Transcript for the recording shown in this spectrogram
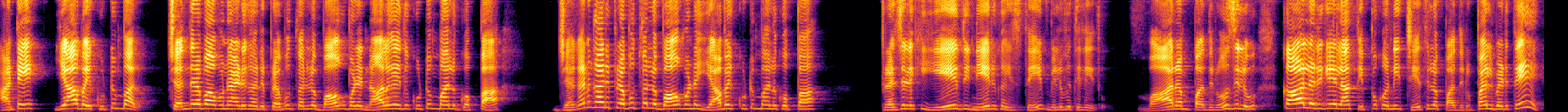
అంటే యాభై కుటుంబాలు. చంద్రబాబు నాయుడు గారి ప్రభుత్వంలో బాగుపడే నాలుగైదు కుటుంబాలు గొప్ప. జగన్ గారి ప్రభుత్వంలో బాగుపడిన యాభై కుటుంబాలు గొప్ప. ప్రజలకి ఏది నేరుగా ఇస్తే విలువ తెలియదు. వారం పది రోజులు కాళ్ళరిగేలా తిప్పుకొని చేతిలో పది రూపాయలు పెడితే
